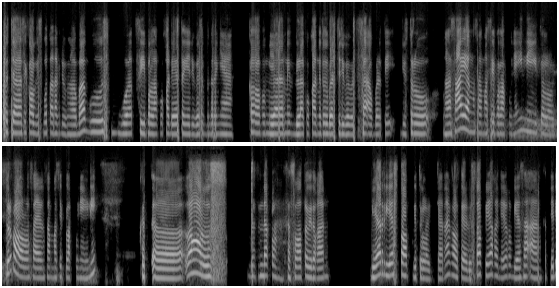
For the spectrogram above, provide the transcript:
secara psikologis buat anak juga nggak bagus buat si pelaku KDRT-nya juga sebenarnya kalau pembiaran ini dilakukan itu berarti juga berarti saya berarti justru nggak sayang sama si pelakunya ini gitu loh. Justru kalau lo sayang sama si pelakunya ini ke, uh, lo harus bertindak lah sesuatu gitu kan. Biar dia stop gitu loh. Karena kalau tidak di stop dia akan jadi kebiasaan. Jadi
